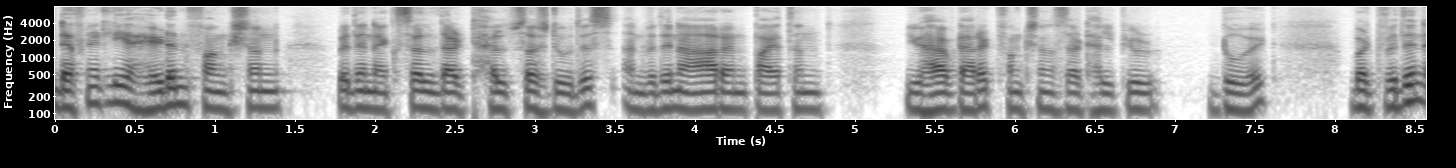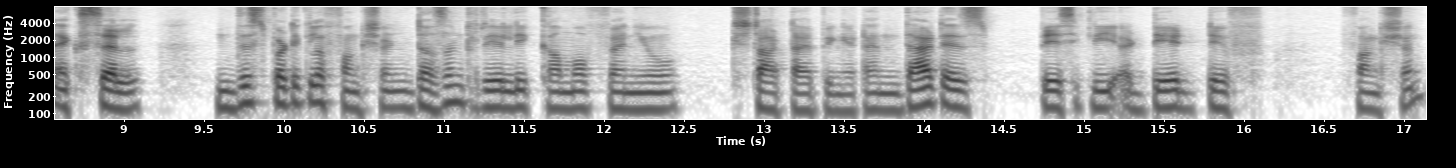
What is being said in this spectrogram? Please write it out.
definitely a hidden function within excel that helps us do this. And within r and python you have direct functions that help you do it. But within excel this particular function doesn't really come up when you start typing it. And that is basically a date diff function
